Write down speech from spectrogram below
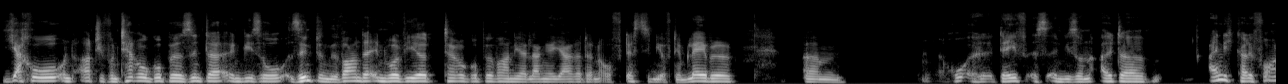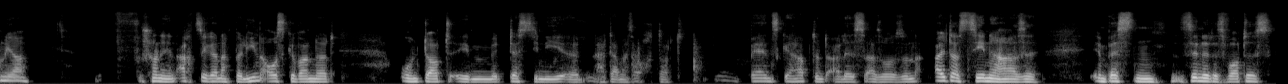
Jacho und Archie von Terrorgruppe sind da irgendwie so, sind und waren da involviert. Terrorgruppe waren ja lange Jahre dann auf Destiny auf dem Label. Ähm, äh, Dave ist irgendwie so ein alter, eigentlich Kalifornier, schon in den 80er nach Berlin ausgewandert und dort eben mit Destiny, äh, hat damals auch dort Bands gehabt und alles. Also so ein alter Szenehase im besten Sinne des Wortes.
